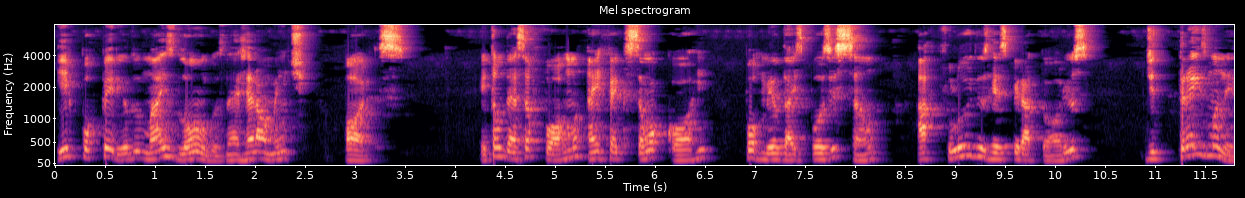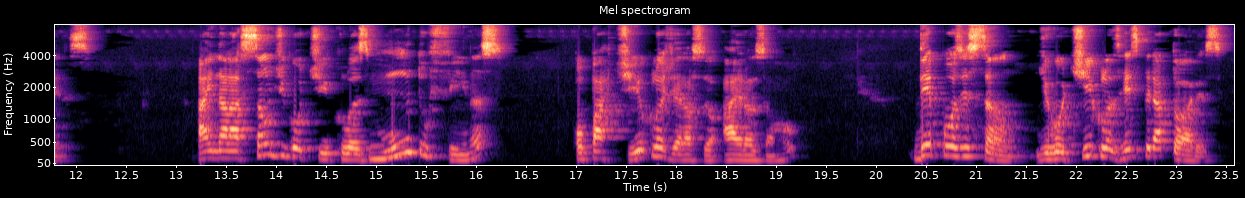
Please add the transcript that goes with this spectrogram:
e por períodos mais longos, né, geralmente horas. Então, dessa forma, a infecção ocorre por meio da exposição a fluidos respiratórios de três maneiras: a inalação de gotículas muito finas ou partículas de aerosol, deposição de gotículas respiratórias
